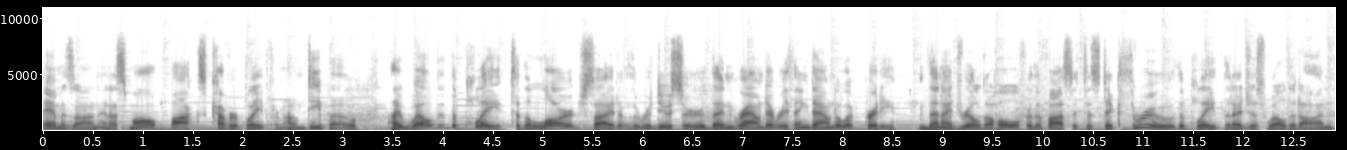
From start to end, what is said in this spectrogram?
Amazon Amazon and a small box cover plate from Home Depot, I welded the plate to the large side of the reducer, then ground everything down to look pretty. Then I drilled a hole for the faucet to stick through the plate that I just welded on.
